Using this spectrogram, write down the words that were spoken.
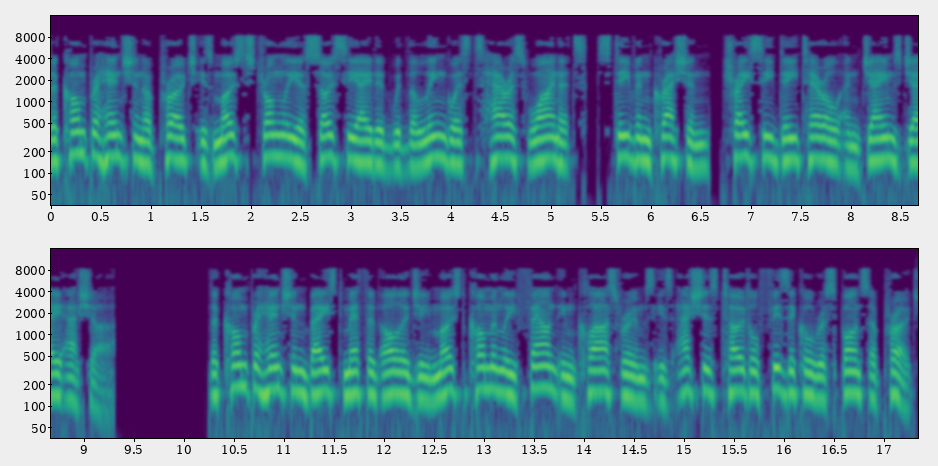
The comprehension approach is most strongly associated with the linguists Harris Winitz, Stephen Krashen, Tracy D. Terrell and James J. Asher. The comprehension-based methodology most commonly found in classrooms is Asher's total physical response approach.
